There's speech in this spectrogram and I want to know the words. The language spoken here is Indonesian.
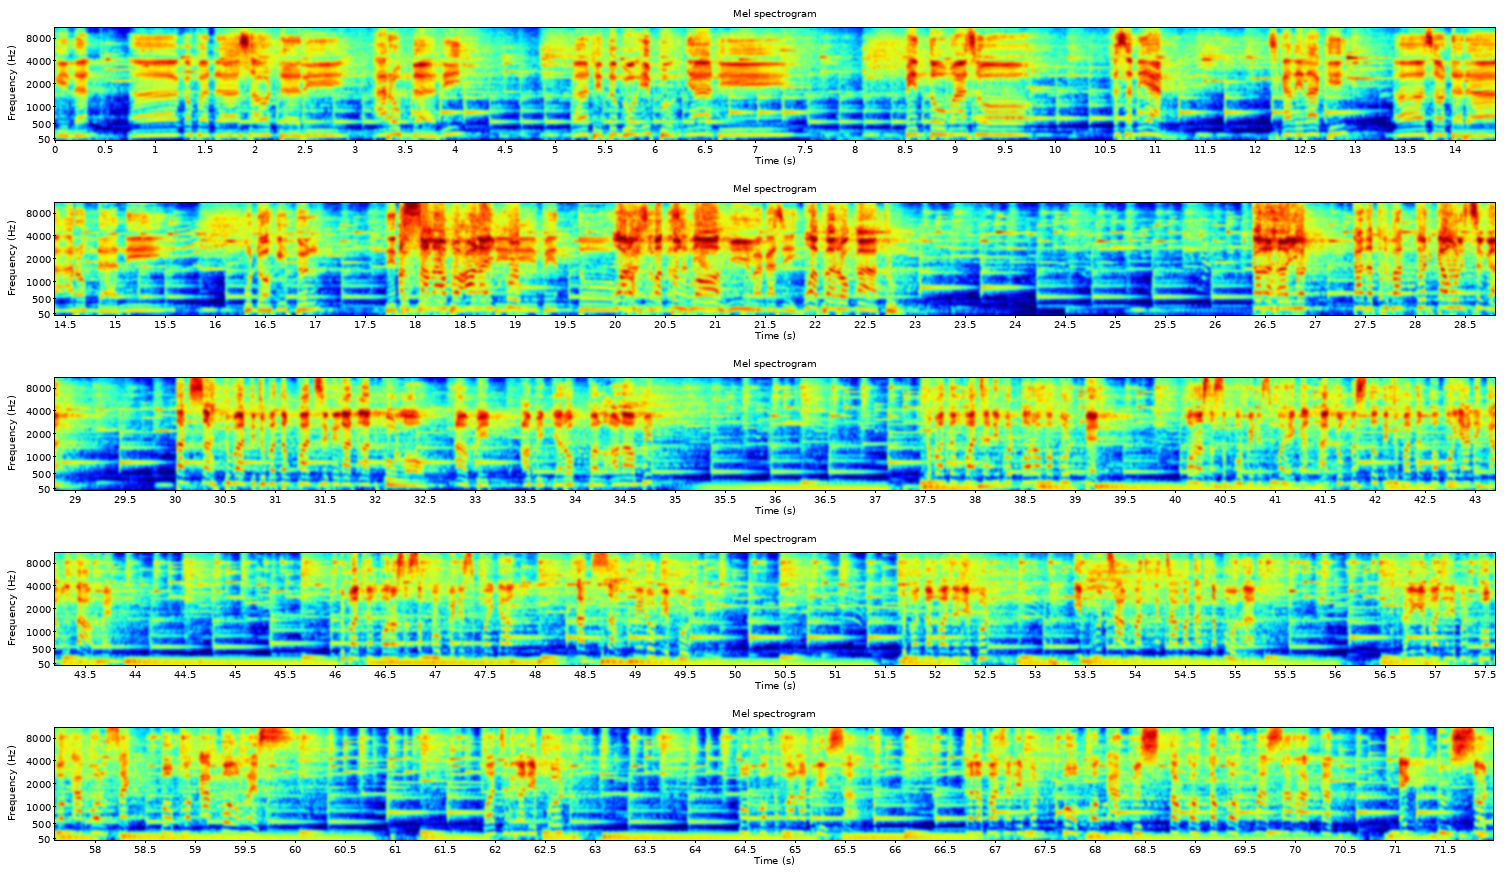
panggilan uh, kepada saudari Arumdani uh, ditunggu ibunya di pintu masuk kesenian. Sekali lagi uh, saudara Arumdani Pundoh Kidul ditunggu Assalamualaikum di pintu warahmatullahi terima kasih. wabarakatuh. Karahayun kata terbantuan kaulis sengan tansah dumadi dumateng panjenengan lan kula. Amin. Amin ya rabbal alamin. Dumateng panjenipun para pemunden para sesepuh ini sepuh ingkang agung mestuti dumateng pepoyane kautamen dumateng para sesepuh ini sepuh ingkang tansah pinudi budi dumateng panjenipun ibu camat kecamatan Tepuran Niki panjenenganipun Bapak Kapolsek, Bapak Kapolres. Panjenenganipun Bapak Kepala Desa. Dalam panjenenganipun Bapak Kadus tokoh-tokoh masyarakat ing dusun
